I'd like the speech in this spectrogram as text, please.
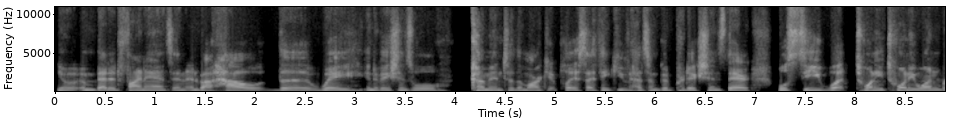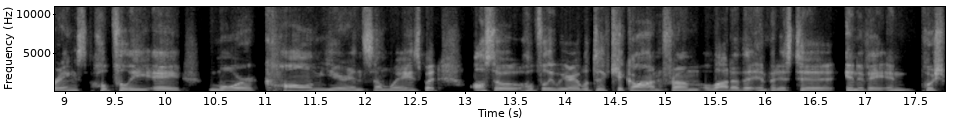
you know embedded finance and, and about how the way innovations will come into the marketplace. I think you've had some good predictions there. We'll see what 2021 brings. Hopefully, a more calm year in some ways, but also hopefully we are able to kick on from a lot of the impetus to innovate and push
